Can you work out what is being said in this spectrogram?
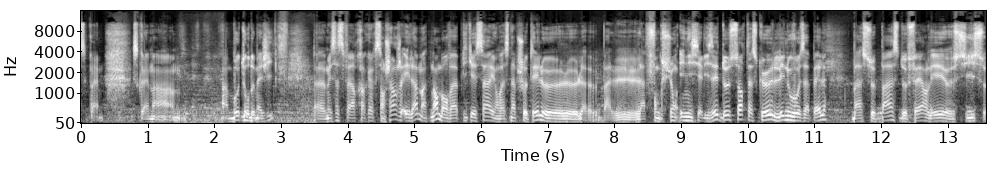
C'est quand même c'est quand même un, un beau tour de magie. Euh, mais ça c'est Firecracker qui s'en charge. Et là maintenant, bah, on va appliquer ça et on va snapshotter le, le- la, bah, la fonction initialisée de sorte à ce que les nouveaux appels bah, se passent de faire les euh, 6,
